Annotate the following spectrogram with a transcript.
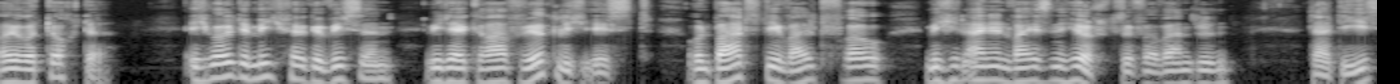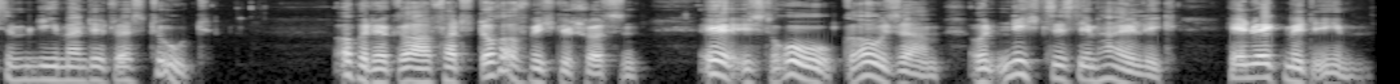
eure Tochter. Ich wollte mich vergewissern, wie der Graf wirklich ist, und bat die Waldfrau, mich in einen weißen Hirsch zu verwandeln, da diesem niemand etwas tut. Aber der Graf hat doch auf mich geschossen. Er ist roh, grausam, und nichts ist ihm heilig. Hinweg mit ihm.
